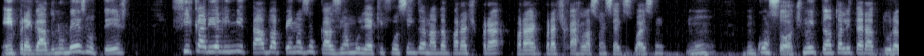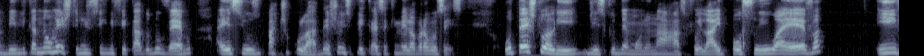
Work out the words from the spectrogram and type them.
empregado no mesmo texto, ficaria limitado apenas no caso de uma mulher que fosse enganada para, para, praticar relações sexuais com um, um consorte. No entanto, a literatura bíblica não restringe o significado do verbo a esse uso particular. Deixa eu explicar isso aqui melhor para vocês. O texto ali diz que o demônio Narras foi lá e possuiu a Eva e,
